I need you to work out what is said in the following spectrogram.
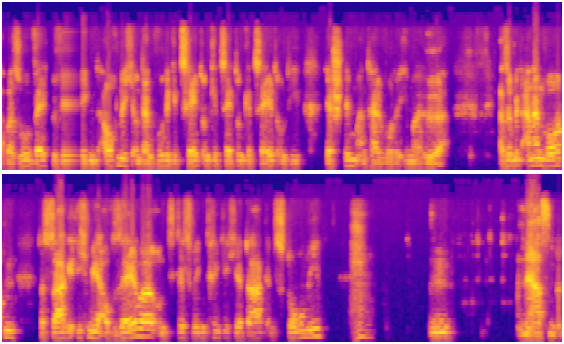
aber so weltbewegend auch nicht. Und dann wurde gezählt und gezählt und gezählt und die, der Stimmenanteil wurde immer höher. Also mit anderen Worten, das sage ich mir auch selber und deswegen trinke ich hier Dark and Stormy. Hm. Nerven,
